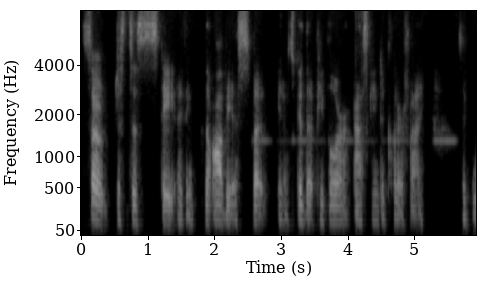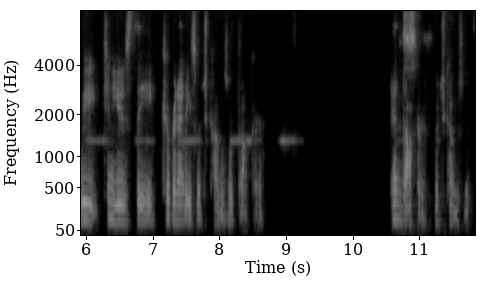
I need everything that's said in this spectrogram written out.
so just to state, I think the obvious, but you know, it's good that people are asking to clarify. It's like we can use the Kubernetes, which comes with Docker. And Docker, which comes with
